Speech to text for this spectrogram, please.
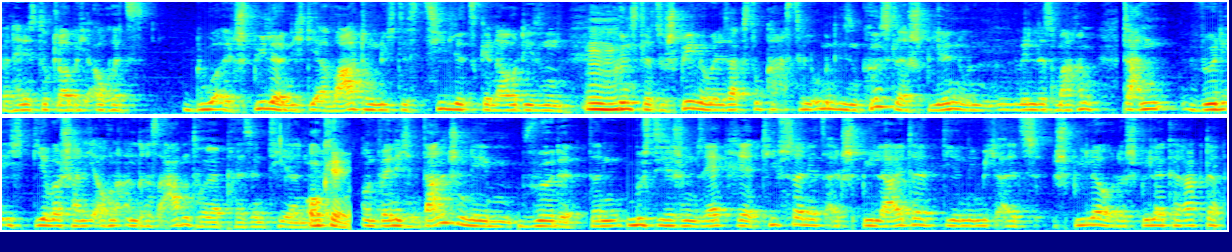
dann hättest du, glaube ich, auch jetzt du als Spieler nicht die Erwartung, nicht das Ziel, jetzt genau diesen mhm. Künstler zu spielen. Und wenn du sagst, du Cast will unbedingt diesen Künstler spielen und will das machen, dann würde ich dir wahrscheinlich auch ein anderes Abenteuer präsentieren. Okay. Und wenn ich einen Dungeon nehmen würde, dann müsste ich ja schon sehr kreativ sein, jetzt als Spielleiter, dir nämlich als Spieler oder Spielercharakter,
